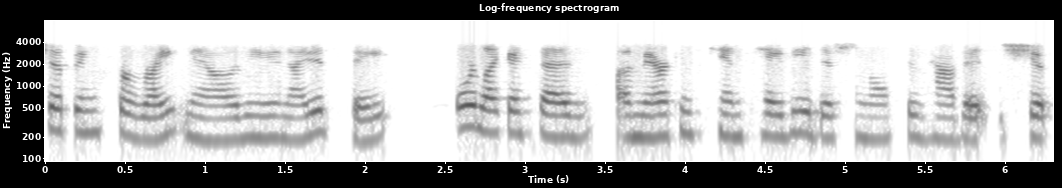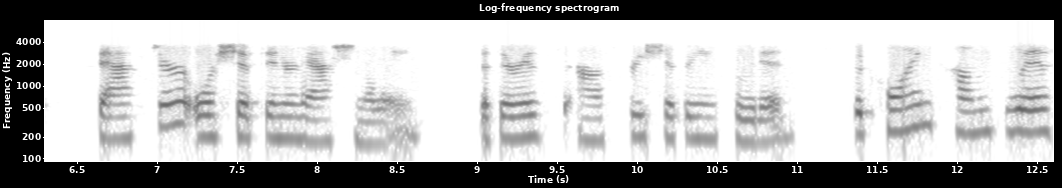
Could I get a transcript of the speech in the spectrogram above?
shipping for right now in the United States. Or, like I said, Americans can pay the additional to have it shipped faster or shipped internationally. But there is uh, free shipping included. The coin comes with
